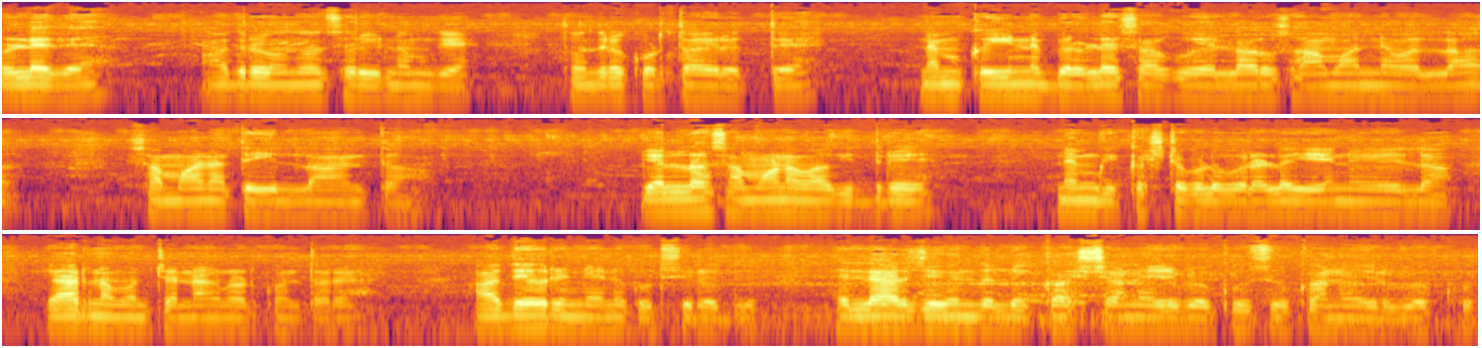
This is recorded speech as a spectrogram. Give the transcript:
ಒಳ್ಳೆಯದೇ ಆದರೆ ಒಂದೊಂದು ಸರಿ ನಮಗೆ ತೊಂದರೆ ಕೊಡ್ತಾ ಇರುತ್ತೆ. ನಮ್ಮ ಕೈಯಿಂದ ಬೆರಳೆ ಸಾಕು ಎಲ್ಲರೂ ಸಾಮಾನ್ಯವಲ್ಲ, ಸಮಾನತೆ ಇಲ್ಲ ಅಂತ. ಎಲ್ಲ ಸಮಾನವಾಗಿದ್ದರೆ ನಮಗೆ ಕಷ್ಟಗಳು ಬರಲ್ಲ, ಏನೂ ಇಲ್ಲ. ಯಾರು ನಮ್ಮನ್ನು ಚೆನ್ನಾಗಿ ನೋಡ್ಕೊತಾರೆ? ಆ ದೇವ್ರಿಗೆ ನೆನೆ ಕೊಡಿಸಿರೋದು ಎಲ್ಲರ ಜೀವನದಲ್ಲೂ ಕಷ್ಟನೂ ಇರಬೇಕು, ಸುಖನೂ ಇರಬೇಕು.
